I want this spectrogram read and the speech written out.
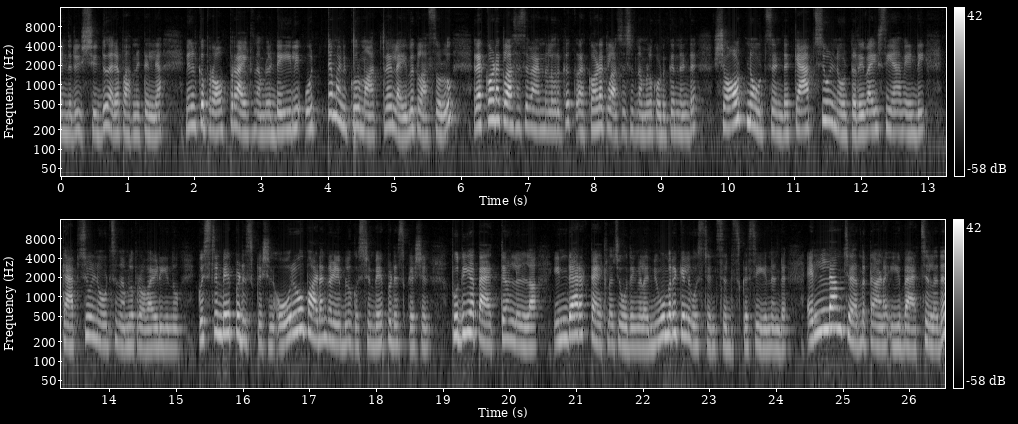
എന്നൊരു ഇഷ്യൂ ഇതുവരെ പറഞ്ഞിട്ടില്ല. നിങ്ങൾക്ക് പ്രോപ്പറായിട്ട് നമ്മൾ ഡെയിലി ഒറ്റ മണിക്കൂർ മാത്രമേ ലൈവ് ക്ലാസ് ഉള്ളൂ. റെക്കോർഡ് ക്ലാസ്സസ് വേണമെന്നുള്ളവർക്ക് റെക്കോർഡ് ക്ലാസ്സസ് നമ്മൾ കൊടുക്കുന്നുണ്ട്. ഷോർട്ട് നോട്ട്സ് ഉണ്ട്. ക്യാപ്സ്യൂൾ നോട്ട് റിവൈസ് ചെയ്യാൻ വേണ്ടി ക്യാപ്സ്യൂൾ നോട്ട്സ് നമ്മൾ പ്രൊവൈഡ് ചെയ്യുന്നു. ക്വസ്റ്റ്യൻ പേപ്പർ ഡിസ്കഷൻ ഓരോ പാഠം കഴിയുമ്പോഴും ക്വസ്റ്റ്യൻ പേപ്പർ ഡിസ്കഷൻ പുതിയ പാറ്റേണിലുള്ള ഇൻഡയറക്റ്റ് ആയിട്ടുള്ള ചോദ്യങ്ങൾ ന്യൂമറിക്കൽ ക്വസ്റ്റ്യൻസ് ഡിസ്കസ് ചെയ്യുന്നുണ്ട്. എല്ലാം ചേർന്നിട്ടാണ് ഈ ബാച്ച് ഉള്ളത്.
